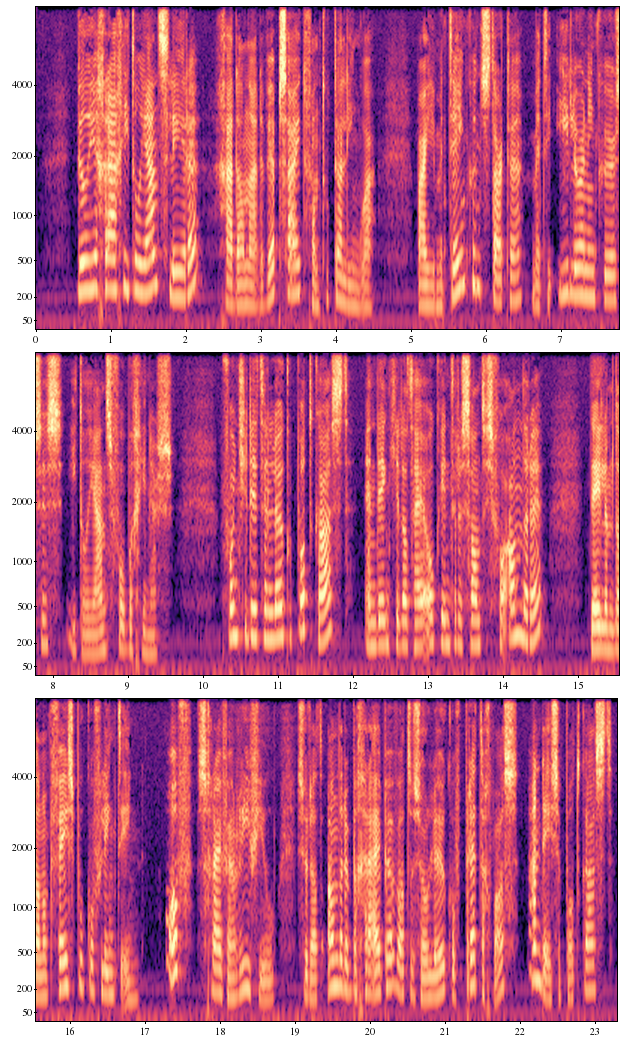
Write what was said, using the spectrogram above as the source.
Wil je graag Italiaans leren? Ga dan naar de website van Tutalingua, waar je meteen kunt starten met de e-learning cursus Italiaans voor beginners. Vond je dit een leuke podcast en denk je dat hij ook interessant is voor anderen? Deel hem dan op Facebook of LinkedIn. Of schrijf een review, zodat anderen begrijpen wat er zo leuk of prettig was aan deze podcast.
